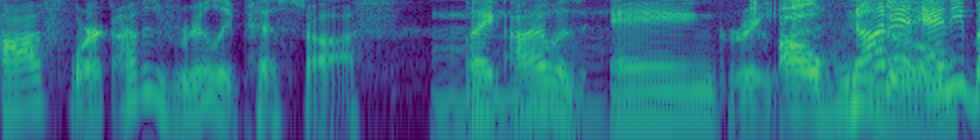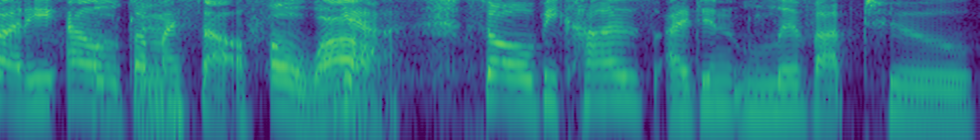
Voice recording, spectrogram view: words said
off work I was really pissed off. Like I was angry. Oh, not at anybody else but myself. Oh, wow. yeah. So because I didn't live up to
